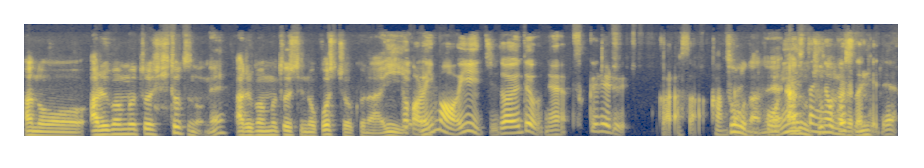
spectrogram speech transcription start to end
あのアルバムと一つのねアルバムとして残しておくのはいいよ、ね、だから今はいい時代だよね。作れるからさ簡単に。そうだね。こインスタに残すだけで。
